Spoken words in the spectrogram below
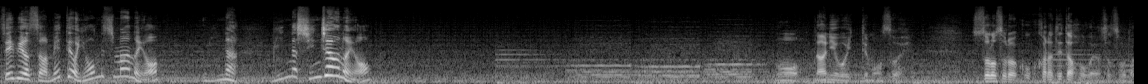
セフィロスはメテを呼んでしまうのよ。みんなみんな死んじゃうのよ。もう何を言っても遅い。そろそろここから出た方が良さそうだ。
